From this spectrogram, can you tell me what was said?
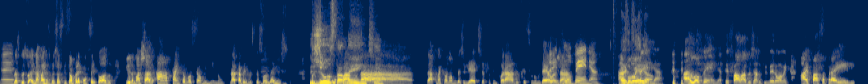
É. Das pessoas, ainda mais as pessoas que são preconceituosas, vira uma chave. Ah, tá, então você é um menino. Na cabeça das pessoas é uhum. isso. Porque Justamente. Da, da, como é que é o nome da Juliette dessa temporada? Esqueci o nome dela a já. Eslovênia. A Eslovênia. A Eslovênia. ter falado já no primeiro momento. Ai, passa para ele.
